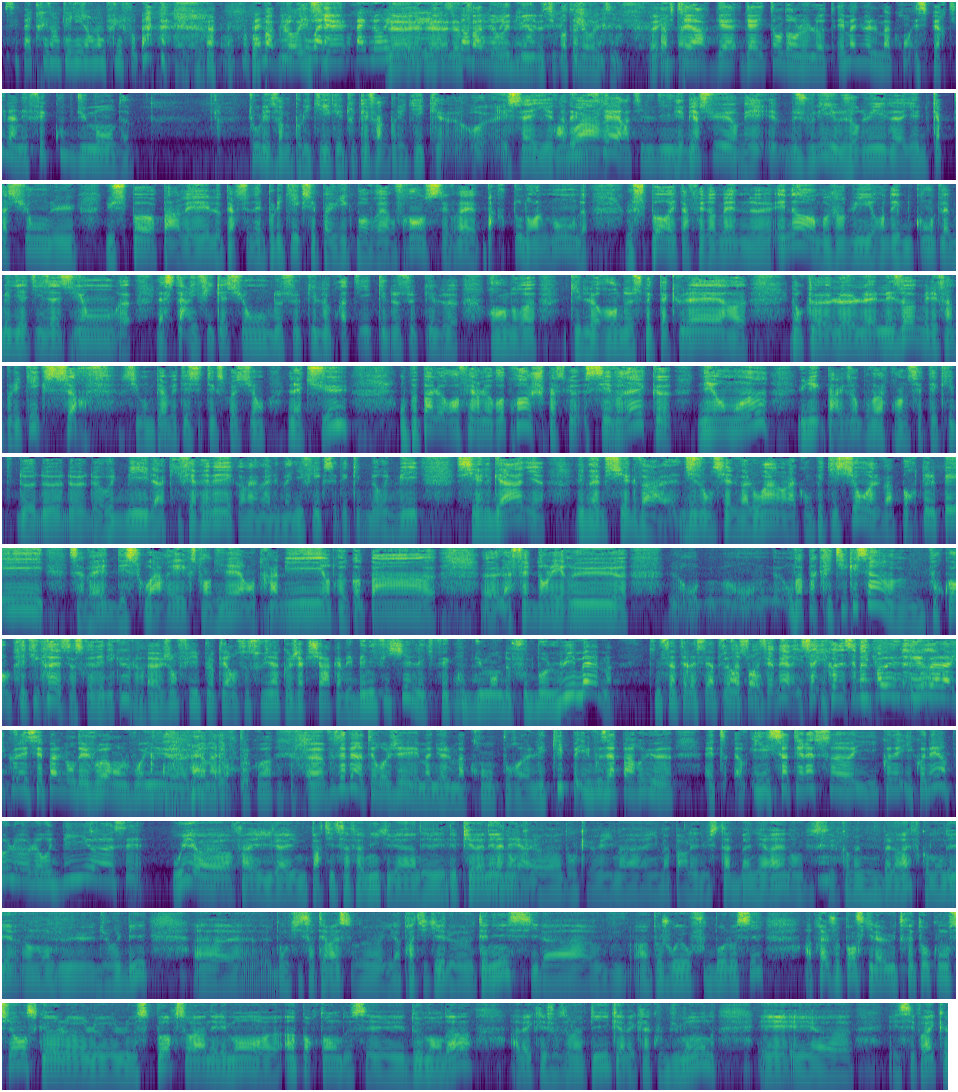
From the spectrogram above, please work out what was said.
c'est pas très intelligent non plus. Faut pas, faut, pas, pas glorifier, le, fan de rugby, le supporter de rugby. euh, Yves Tréhard, Gaëtan dans le Lot. Emmanuel Macron espère-t-il un effet Coupe du Monde? Tous les hommes politiques et toutes les femmes politiques euh, essayent Rendez-vous fier, a-t-il dit. Mais bien sûr, mais euh, je vous dis, aujourd'hui, il y a une captation du, du sport par les, le personnel politique. C'est pas uniquement vrai en France, c'est vrai partout dans le monde. Le sport est un phénomène euh, énorme aujourd'hui. Rendez-vous compte, la médiatisation, la starification de ceux qui le pratiquent et de ceux qui le rendent, qui le rendent spectaculaire. Donc le, les hommes et les femmes politiques surfent, si vous me permettez cette expression, là-dessus on peut pas leur en faire le reproche parce que c'est vrai que néanmoins, une, par exemple, on va prendre cette équipe de, de, de, rugby là qui fait rêver quand même. Elle est magnifique cette équipe de rugby. Si elle gagne et même si elle va, disons, si elle va loin dans la compétition, elle va porter le pays. Ça va être des soirées extraordinaires entre amis, entre copains, euh, euh, la fête dans les rues. Euh, on, on, va pas critiquer ça. Pourquoi on le critiquerait? Ça serait ridicule. Jean-Philippe Leclerc, on se souvient que Jacques Chirac avait bénéficié de l'effet Coupe du Monde de football lui-même qui ne s'intéressait absolument pas. Éphémère. Il, il connaissait même pas le nom des joueurs. Voilà, il connaissait pas le nom des joueurs, on le voyait euh, dire n'importe quoi. Euh, vous avez interrogé Emmanuel Macron pour euh, l'équipe. Il vous a paru être. Il s'intéresse, il connaît, il connaît un peu le, le rugby. c'est oui, euh, enfin, il a une partie de sa famille qui vient des, Pyrénées, donc, euh, euh, il m'a parlé du stade Bagnéret, donc c'est quand même une belle rêve, comme on dit dans le monde du, rugby. donc il s'intéresse, il a pratiqué le tennis, il a un peu joué au football aussi. Après, je pense qu'il a eu très tôt conscience que le, sport serait un élément important de ces deux mandats, avec les Jeux Olympiques, avec la Coupe du Monde, et, et c'est vrai que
